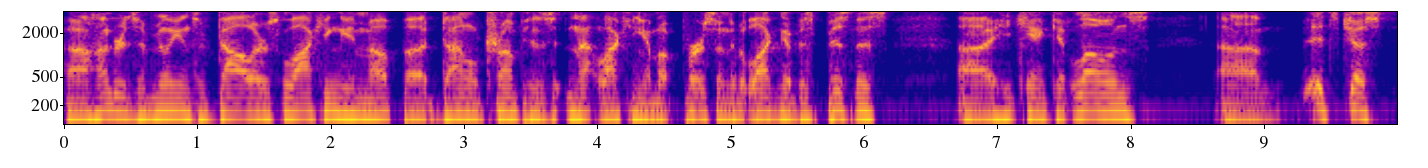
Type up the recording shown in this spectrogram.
Uh, hundreds of millions of dollars locking him up. Uh, Donald Trump is not locking him up personally, but locking up his business. Uh, he can't get loans. Um, it's just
